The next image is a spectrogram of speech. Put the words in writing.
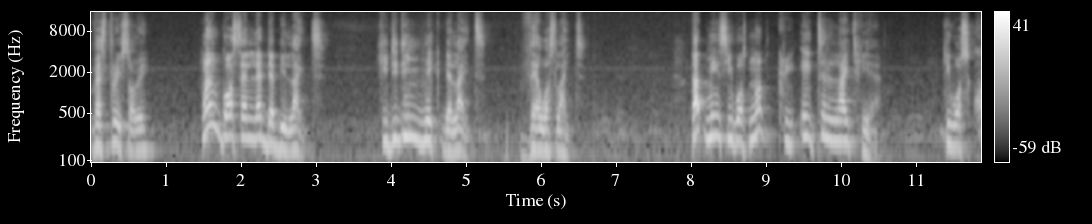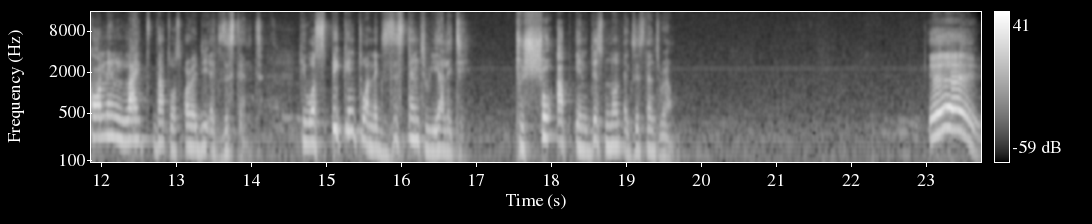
verse 3, sorry, when God said, Let there be light, He didn't make the light, there was light. That means He was not creating light here he was calling light that was already existent. He was speaking to an existent reality to show up in this non existent realm. Yay!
